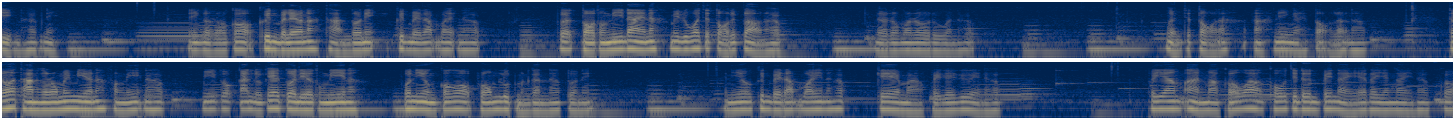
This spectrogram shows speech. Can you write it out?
อีกนะครับนี่นี่ก็เราก็ขึ้นไปแล้วนะ ฐานตัวนี้ขึ้นไปรับไว้นะครับ เพื่อต่อตรงนี้ได้นะ ไม่รู้ว่าจะต่อหรือเปล่านะครับ เดี๋ยวเรามารอดูกันนะครับ เหมือนจะต่อนะ อะ นี่ไงต่อแล้วนะครับ แต่ว่าฐานของเราไม่มีนะฝั่งนี้นะครับ มีตัวกันอยู่แค่ตัวเดียวตรงนี้นะ พวกนี้ก็ก็พร้อมหลุดเหมือนกันนะครับตัวนี้ อันนี้เอาขึ้นไปรับไว้นะครับ แก้หมากไปเรื่อยๆนะครับ พยายามอ่านหมากเขาว่าเขาจะเดินไปไหนอะไรยังไงนะครับ ก็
